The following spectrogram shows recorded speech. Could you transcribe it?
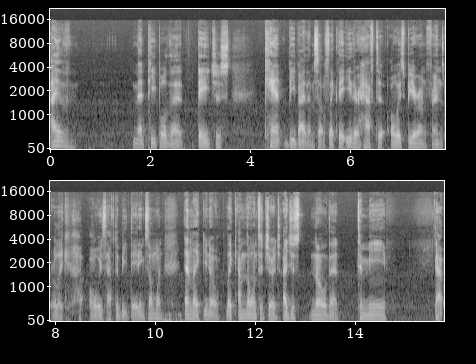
I've met people that they just can't be by themselves. Like they either have to always be around friends or like always have to be dating someone. And like, you know, like I'm no one to judge. I just know that to me that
